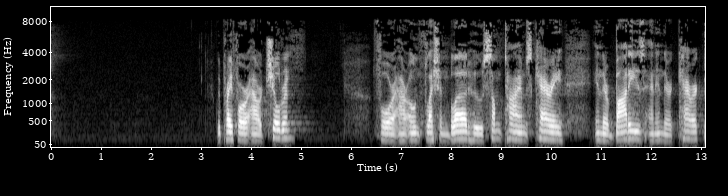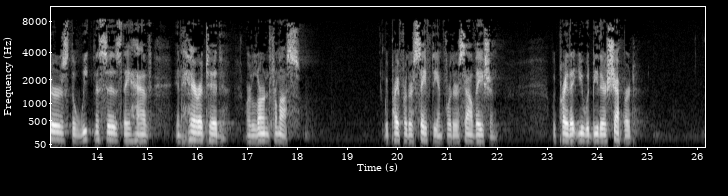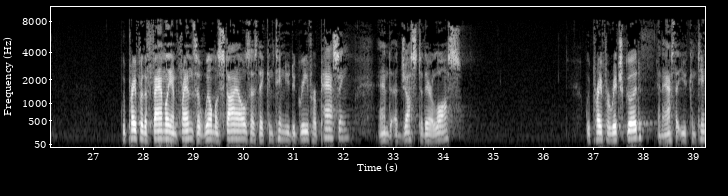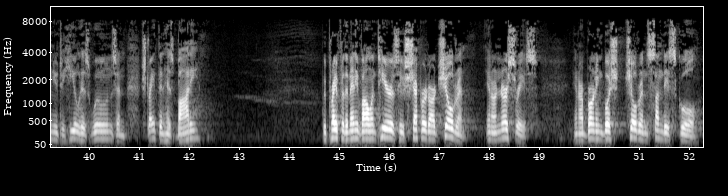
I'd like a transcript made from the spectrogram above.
We pray for our children, for our own flesh and blood who sometimes carry in their bodies and in their characters the weaknesses they have inherited or learned from us. We pray for their safety and for their salvation. We pray that you would be their shepherd. We pray for the family and friends of Wilma Stiles as they continue to grieve her passing and adjust to their loss. We pray for Rich Good and ask that you continue to heal his wounds and strengthen his body. We pray for the many volunteers who shepherd our children in our nurseries, in our Burning Bush Children's Sunday School.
